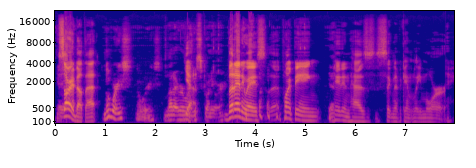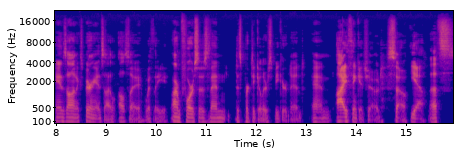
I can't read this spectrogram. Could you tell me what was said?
yeah, Sorry about that. No worries. No worries. Not everyone Yeah. to go anywhere. But anyways, the point being, Yeah. Peyton has significantly more hands-on experience, I'll, I'll say, with the armed forces than this particular speaker did, and I think it showed. So yeah, that's.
